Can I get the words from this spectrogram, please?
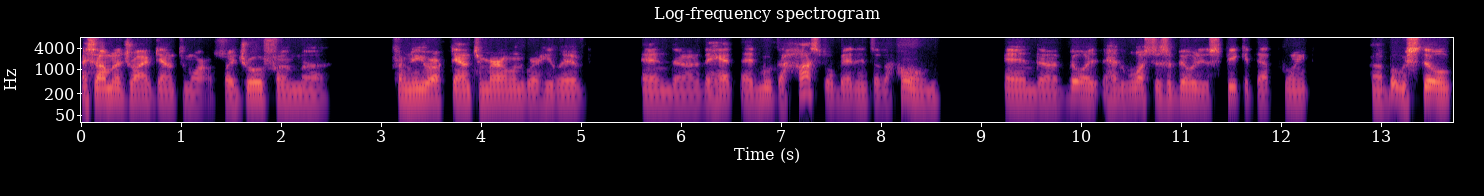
I said, I'm going to drive down tomorrow. So I drove from uh, from New York down to Maryland where he lived, and uh, they had had moved the hospital bed into the home, and uh, Bill had lost his ability to speak at that point, uh, but was still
